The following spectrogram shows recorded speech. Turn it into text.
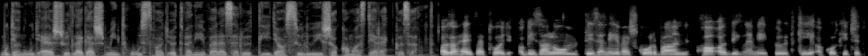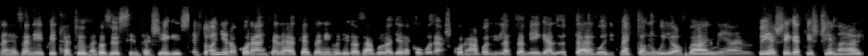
ugyanúgy elsődleges, mint 20 vagy 50 évvel ezelőtt így a szülő és a kamasz gyerek között. Az a helyzet, hogy a bizalom tizenéves korban, ha addig nem épült ki, akkor kicsit nehezen építhető, meg az őszinteség is. Ezt annyira korán kell elkezdeni, hogy igazából a gyerekovodás korában, illetve még előtte, hogy megtanulja, bármilyen hülyeséget is csinált,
